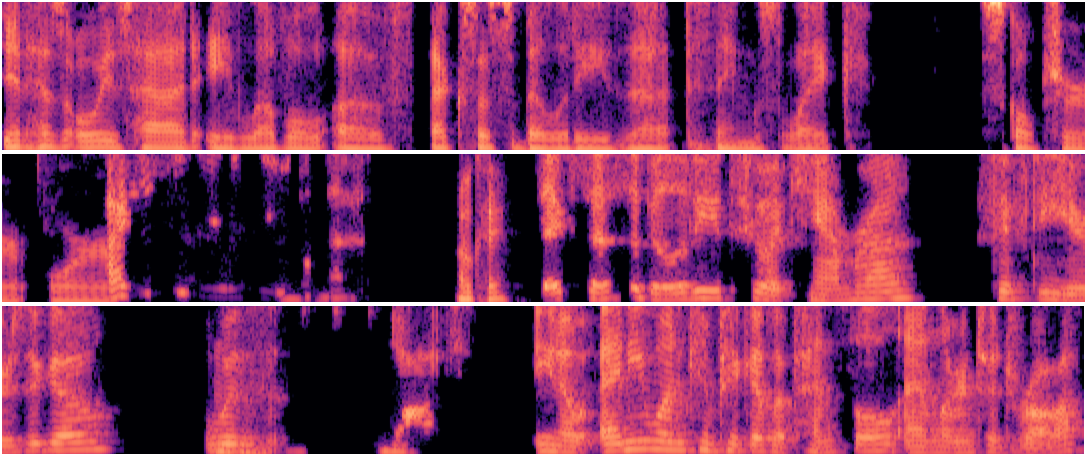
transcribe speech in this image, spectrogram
it has always had a level of accessibility that things like sculpture or I disagree with you on that. Okay. The accessibility to a camera 50 years ago was mm-hmm. not. You know, anyone can pick up a pencil and learn to draw.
